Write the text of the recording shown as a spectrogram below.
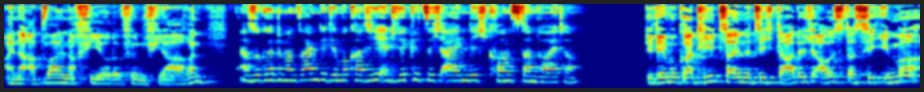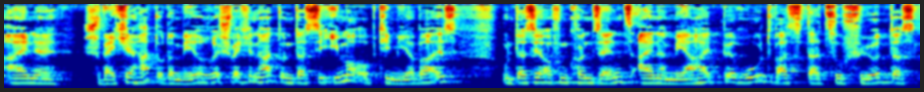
eine Abwahl nach vier oder fünf Jahren. Also könnte man sagen, die Demokratie entwickelt sich eigentlich konstant weiter. Die Demokratie zeichnet sich dadurch aus, dass sie immer eine Schwäche hat oder mehrere Schwächen hat und dass sie immer optimierbar ist und dass sie auf dem Konsens einer Mehrheit beruht, was dazu führt, dass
